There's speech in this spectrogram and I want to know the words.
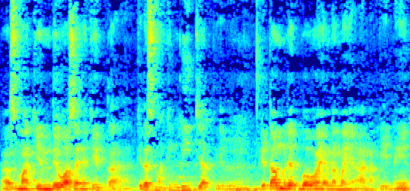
uh, semakin dewasanya kita kita semakin bijak gitu. Hmm. kita melihat bahwa yang namanya anak ini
